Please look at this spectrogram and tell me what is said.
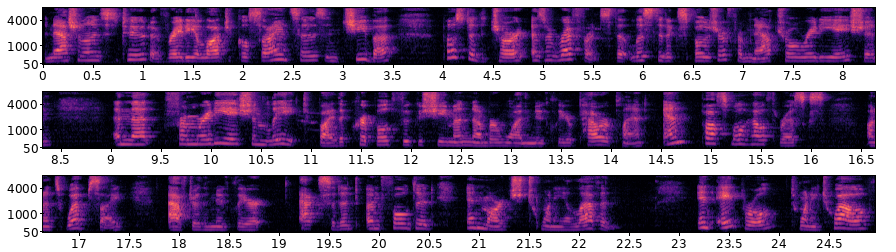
The National Institute of Radiological Sciences in Chiba posted the chart as a reference that listed exposure from natural radiation and that from radiation leaked by the crippled Fukushima number 1 nuclear power plant and possible health risks on its website after the nuclear accident unfolded in March 2011. In April 2012,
